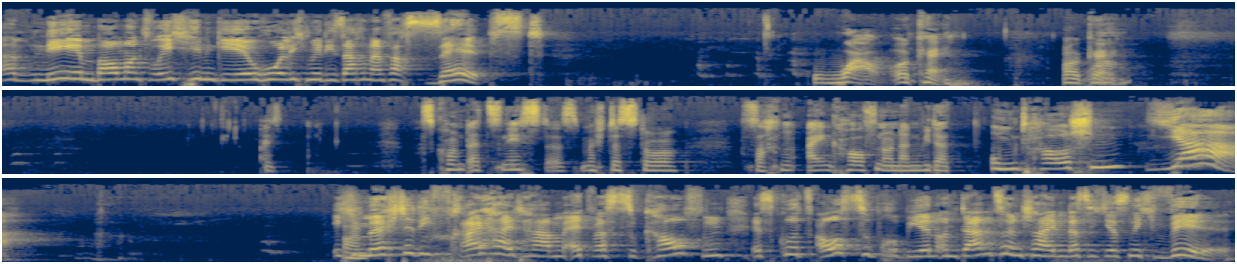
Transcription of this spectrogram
ähm, nee, im Baumarkt, wo ich hingehe, hole ich mir die Sachen einfach selbst. wow, okay, okay. Wow. Was kommt als nächstes? Möchtest du Sachen einkaufen und dann wieder umtauschen? Ja! Ich Und- möchte die Freiheit haben, etwas zu kaufen, es kurz auszuprobieren und dann zu entscheiden, dass ich es nicht will.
